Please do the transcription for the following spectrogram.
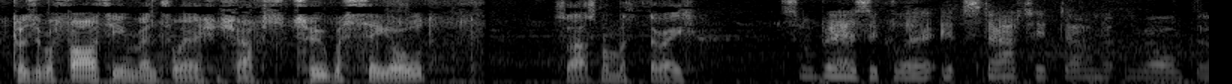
because there were 14 ventilation shafts. Two were sealed. So that's number three. So basically, it started down at the road there.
